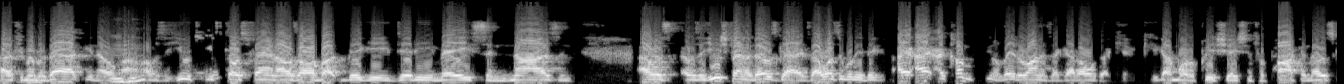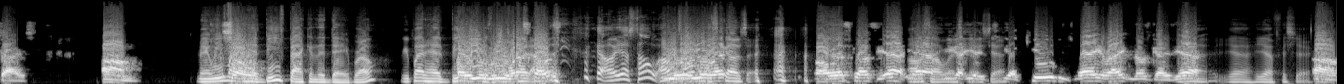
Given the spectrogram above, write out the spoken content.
Uh, if you remember that, you know, mm-hmm. um, I was a huge East Coast fan. I was all about Biggie, Diddy, Mase, and Nas, and I was I was a huge fan of those guys. I wasn't really a big. I, I, I come you know later on as I got older, I got more appreciation for Pac and those guys. Um, Man, we might so, have had beef back in the day, bro. We might have had beef. Oh, you were West Coast? oh, yes. Oh, I was on West Coast. oh, West Coast. Yeah, yeah. You got, Coast, yeah. you got Cube and Jay, right? And those guys. Yeah. Yeah, yeah, yeah for sure. Um,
